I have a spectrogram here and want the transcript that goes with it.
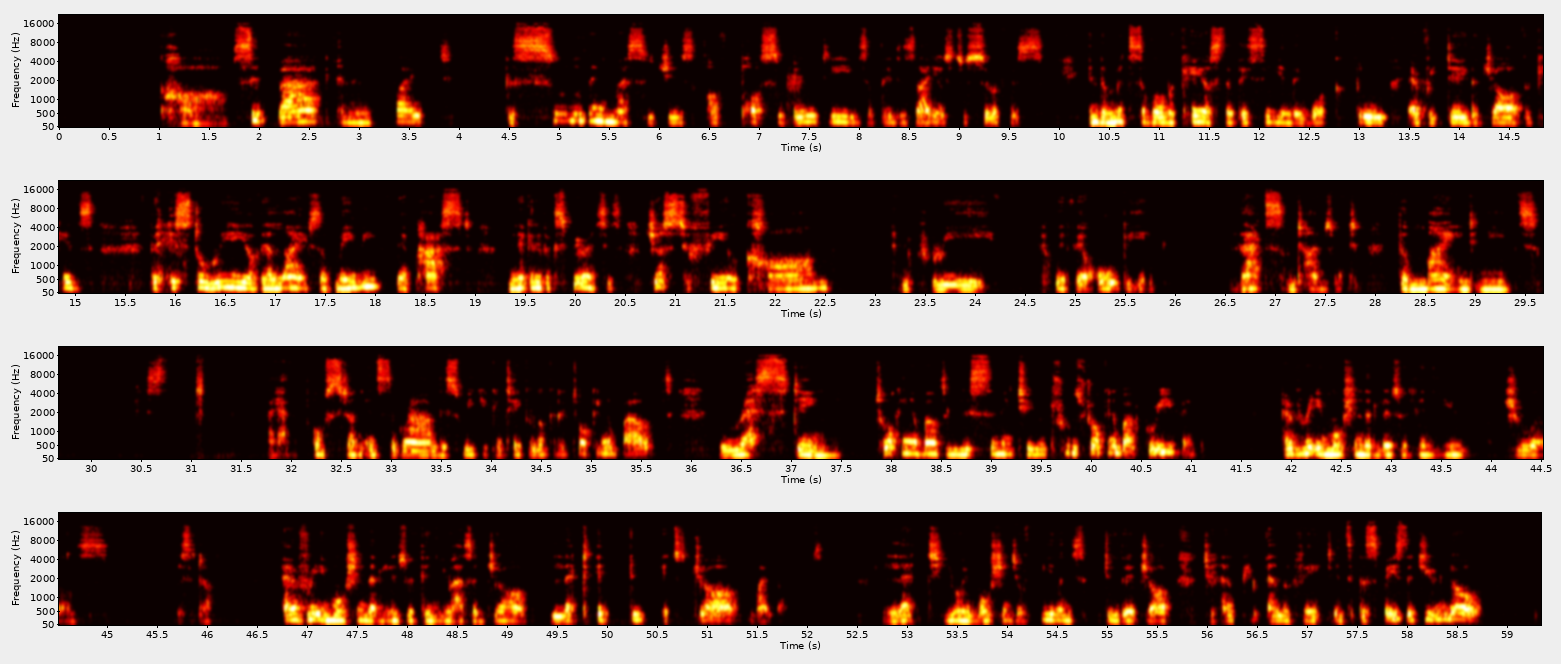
calm, sit back and invite the soothing messages of possibilities of their desires to surface in the midst of all the chaos that they see and they walk through every day the job, the kids, the history of their lives, of maybe their past negative experiences, just to feel calm and breathe with their whole being. That's sometimes what the mind needs. I had a post on Instagram this week. You can take a look at it talking about resting, talking about listening to your truth, talking about grieving. Every emotion that lives within you jewels, wisdom. Every emotion that lives within you has a job. Let it do its job, my loves. Let your emotions, your feelings do their job to help you elevate into the space that you know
